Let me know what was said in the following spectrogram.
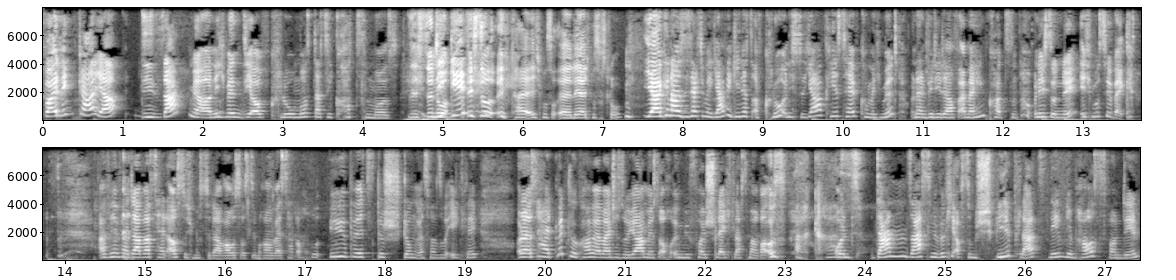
vor Dingen Kaya, die sagt mir auch nicht, wenn sie auf Klo muss, dass sie kotzen muss. Ich so, nur, geht- ich so, ich kann, ich muss, äh, Lea, ich muss aufs Klo. Ja, genau, sie sagte mir, ja, wir gehen jetzt auf Klo und ich so, ja, okay, safe, komme ich mit und dann will die da auf einmal hinkotzen und ich so, nee, ich muss hier weg. Auf jeden Fall, da war es halt auch so, ich musste da raus aus dem Raum, weil es hat auch so übelst gestunken, es war so eklig. Und dann ist er halt mitgekommen. Er meinte so, ja, mir ist auch irgendwie voll schlecht, lass mal raus. Ach, krass. Und dann saßen wir wirklich auf so einem Spielplatz neben dem Haus von denen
